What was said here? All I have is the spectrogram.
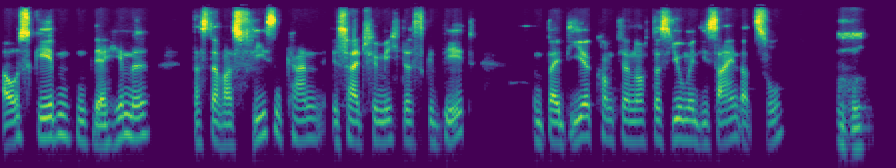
ausgebenden, der Himmel, dass da was fließen kann, ist halt für mich das Gebet. Und bei dir kommt ja noch das Human Design dazu. Mhm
